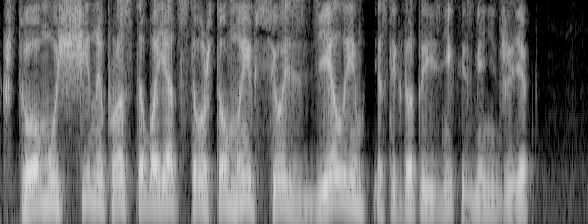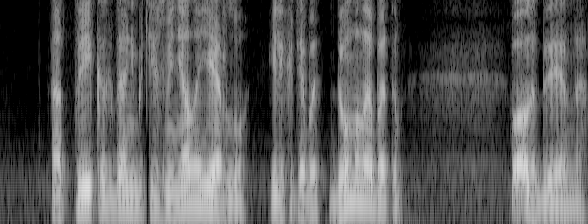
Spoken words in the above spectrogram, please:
что мужчины просто боятся того, что мы все сделаем, если кто-то из них изменит жене. А ты когда-нибудь изменяла Эрлу или хотя бы думала об этом? Ох, Дэна,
